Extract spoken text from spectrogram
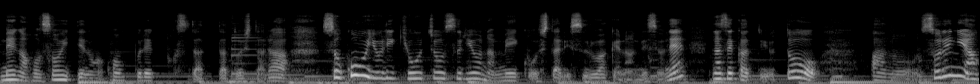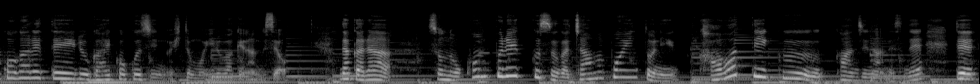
目が細いっていうのがコンプレックスだったとしたらそこをより強調するようなメイクをしたりするわけなんですよね。なぜかというとあのそれに憧れている外国人の人もいるわけなんですよ。だからそのコンプレックスがチャームポイントに変わっていく感じなんですね。で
